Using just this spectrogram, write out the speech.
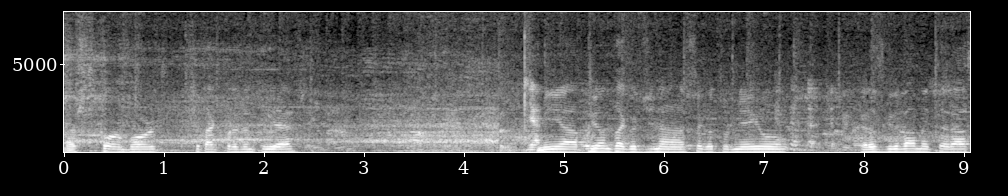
Nasz scoreboard się tak prezentuje. Mija piąta godzina naszego turnieju. Rozgrywamy teraz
